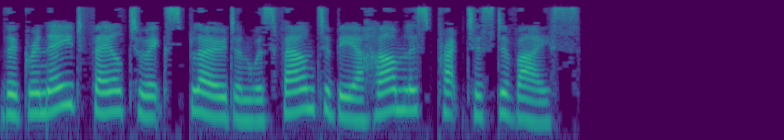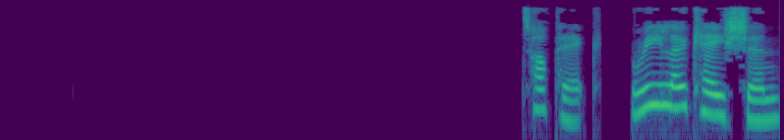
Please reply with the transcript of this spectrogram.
The grenade failed to explode and was found to be a harmless practice device. Topic: Relocation.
